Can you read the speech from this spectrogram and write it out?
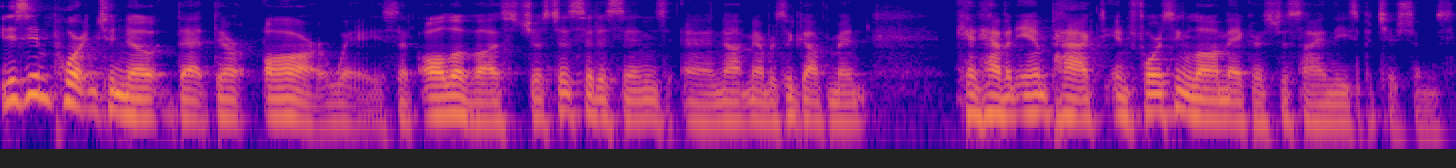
It is important to note that there are ways that all of us, just as citizens and not members of government, can have an impact in forcing lawmakers to sign these petitions.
